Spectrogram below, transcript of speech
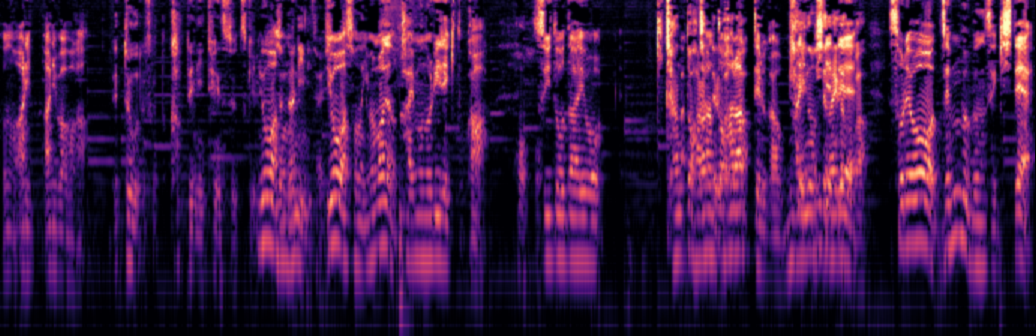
そのアリ、アリババが。え、どういうことですか？勝手に点数つける。要はその何に対して？要はその今までの買い物履歴とか、ほうほう水道代を機ちゃんと払ってるかちゃんと払ってるかを見ててないて。それを全部分析して、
